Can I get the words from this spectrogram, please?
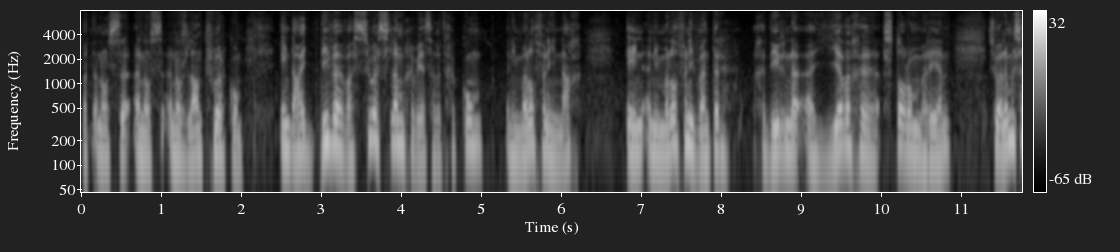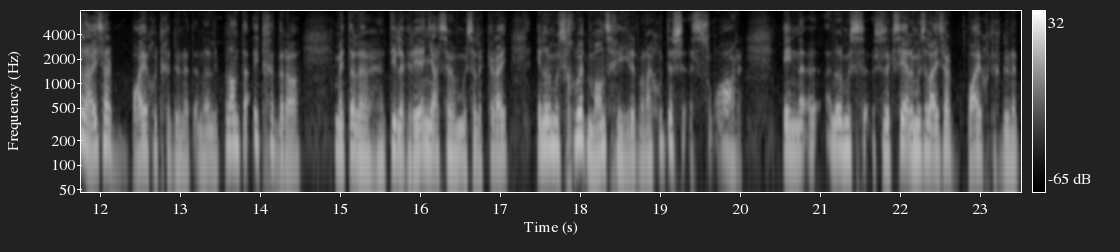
wat in ons in ons in ons land voorkom. En daai diewe was so slim geweest, hulle het gekom in die middel van die nag en in die middel van die winter gedurende 'n ewige stormreën. So hulle moes hulle huiswerk baie goed gedoen het en hulle die plante uitgedra met hulle natuurlik reënjasse moes hulle kry en hulle moes groot mans gehuur het want daai goeder is swaar. En, eh, en hulle moes soos ek sê hulle moes hulle huiswerk baie goed gedoen het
